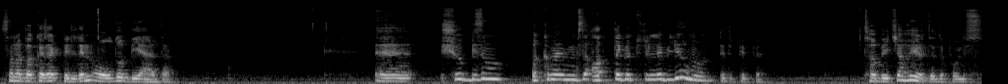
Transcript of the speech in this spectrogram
Sana bakacak birilerinin olduğu bir yerden. Ee, şu bizim bakım evimize atta götürülebiliyor mu? dedi Pipi. Tabii ki hayır dedi polis.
